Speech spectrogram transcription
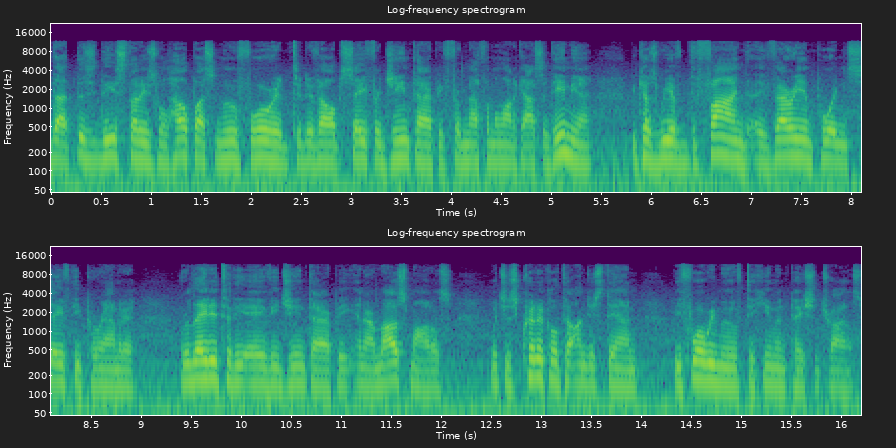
that this, these studies will help us move forward to develop safer gene therapy for methylmalonic acidemia because we have defined a very important safety parameter related to the AAV gene therapy in our mouse models, which is critical to understand before we move to human patient trials.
